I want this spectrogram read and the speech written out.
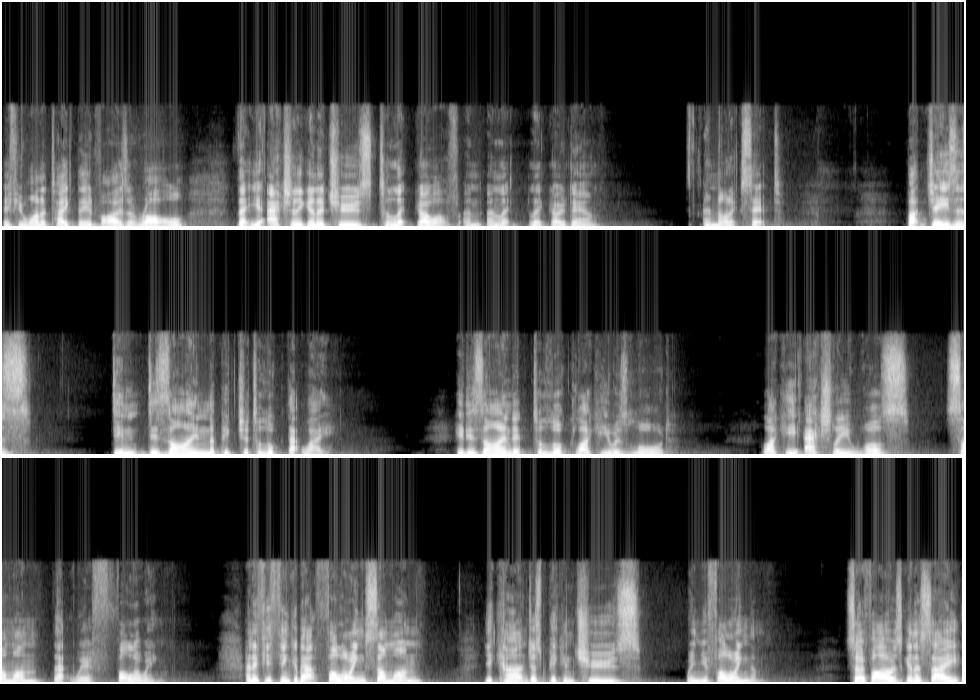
if you want to take the advisor role, that you're actually going to choose to let go of and, and let, let go down and not accept. But Jesus didn't design the picture to look that way. He designed it to look like he was Lord, like he actually was someone that we're following. And if you think about following someone, you can't just pick and choose when you're following them. So if I was going to say,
